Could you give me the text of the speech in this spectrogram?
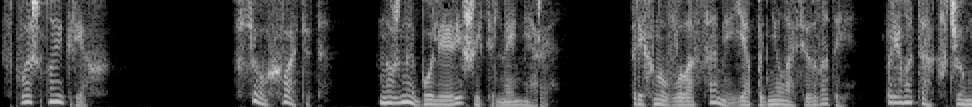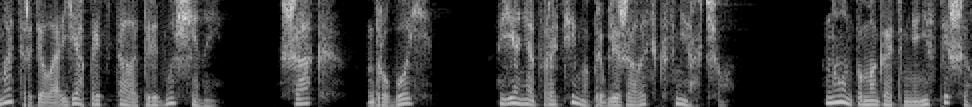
Сплошной грех. Все, хватит. Нужны более решительные меры. Тряхнув волосами, я поднялась из воды. Прямо так, в чем мать родила, я предстала перед мужчиной. Шаг, другой. Я неотвратимо приближалась к смерчу. Но он помогать мне не спешил.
